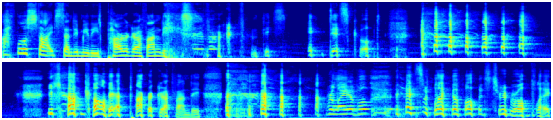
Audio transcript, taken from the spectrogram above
Athlor started sending me these paragraph Andes. paragraph Andes in Discord. you can't call it a paragraph, Andy. relatable. It's relatable. It's true roleplay.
